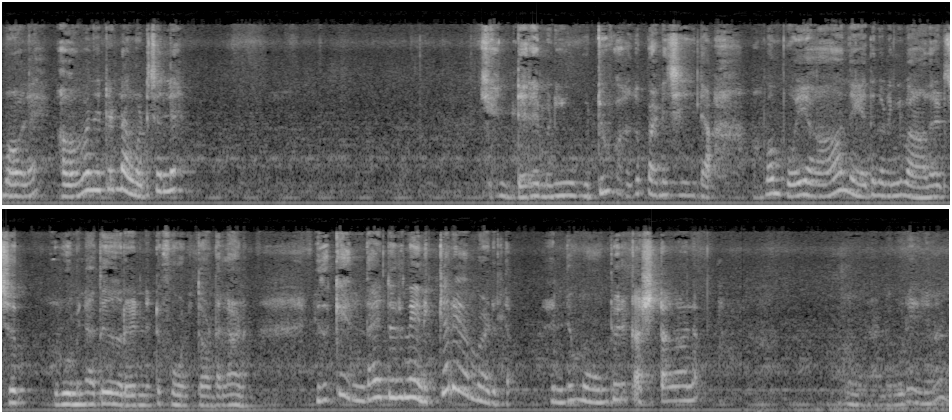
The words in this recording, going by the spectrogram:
മോളെ അവൻ വന്നിട്ടുണ്ട്. അങ്ങോട്ട് ചെല്ലേ. എന്റെ രമണി ഒരു വക പണി ചെയ്യില്ല. അവൻ പോയി ആ നേരം തുടങ്ങി വാതടിച്ച് റൂമിനകത്ത് കയറി എന്നിട്ട് ഫോണിൽ തോണ്ടലാണ്. ഇതൊക്കെ എന്തായിട്ടൊരു എനിക്കറിയാൻ പാടില്ല. എന്റെ മോന്റെ ഒരു കഷ്ടകാലം. ഉം, കൂടി ഉം.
